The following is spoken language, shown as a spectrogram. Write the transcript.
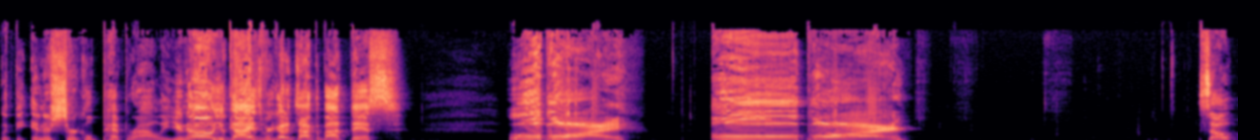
With the inner circle pep rally. You know, you guys, we're gonna talk about this. Oh boy! Oh boy! So,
